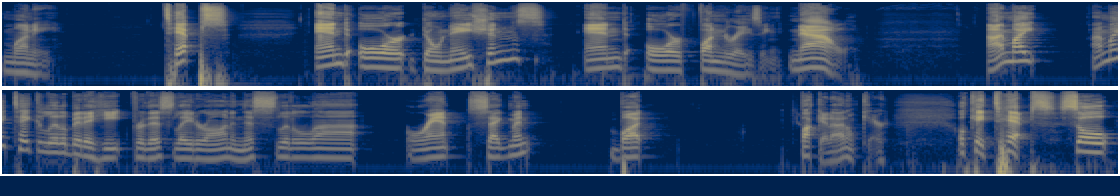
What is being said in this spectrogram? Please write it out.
money. Tips and or donations and or fundraising. Now, I might I might take a little bit of heat for this later on in this little uh, rant segment, but fuck it, I don't care. Okay, tips. So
